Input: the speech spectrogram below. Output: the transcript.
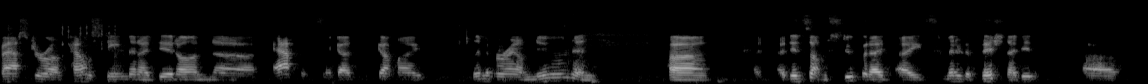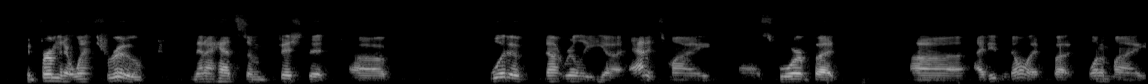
faster on Palestine than I did on uh, Athens. I got got my limit around noon, and uh, I I, did something stupid. I, I submitted a fish and I didn't uh, confirm that it went through. And then I had some fish that uh, would have not really uh, added to my uh, score, but uh, I didn't know it. But one of my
